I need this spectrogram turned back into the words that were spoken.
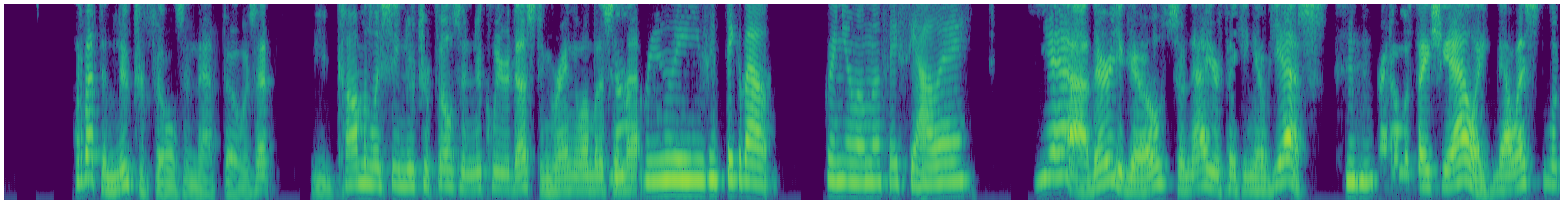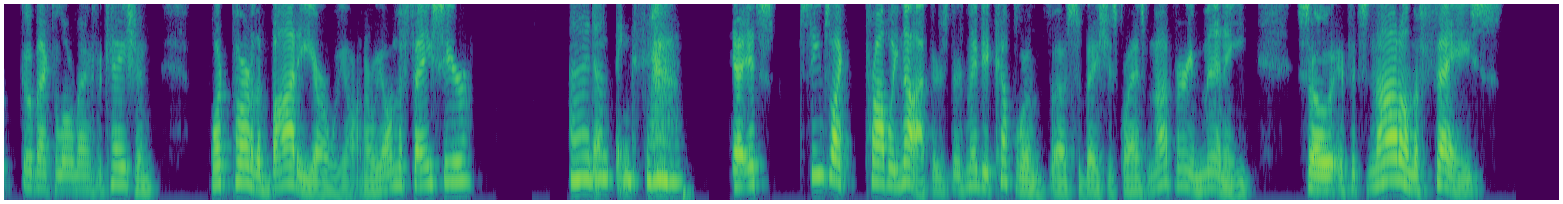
What about the neutrophils in that, though? Is that you commonly see neutrophils in nuclear dust and granulomatous Not in that? Really, you can think about granuloma faciale. Yeah, there you go. So now you're thinking of yes, Mhm. granuloma faciale. Now let's look. Go back to lower magnification. What part of the body are we on? Are we on the face here? I don't think so. Yeah, it's seems like probably not. There's there's maybe a couple of uh, sebaceous glands, but not very many. So if it's not on the face,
